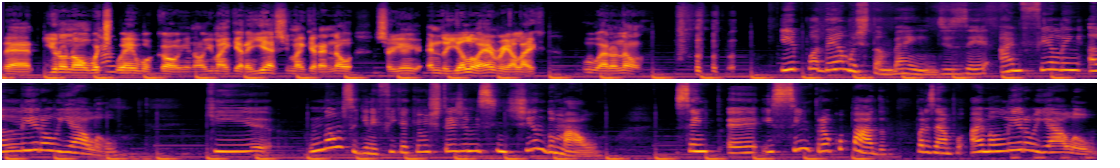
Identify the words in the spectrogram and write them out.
that you don't know which way will go you know? You might get a yes you might get a no. So you're in the yellow area like oh i don't know. E podemos também dizer I'm feeling a little yellow, que não significa que eu esteja me sentindo mal, sem, é, e sim preocupado. Por exemplo, I'm a little yellow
